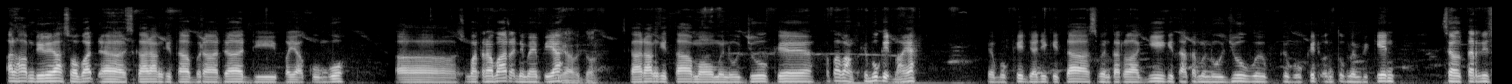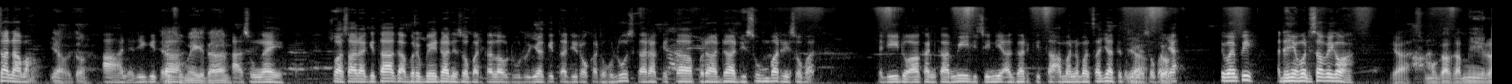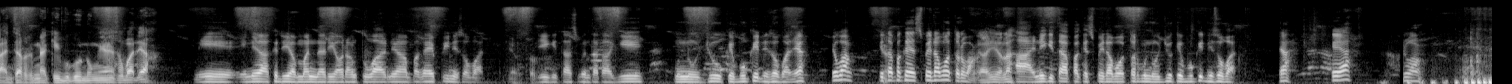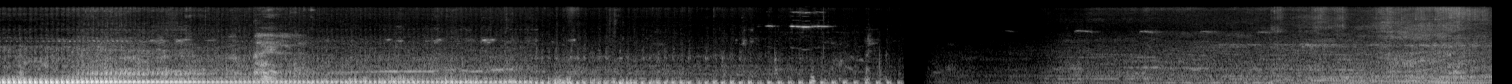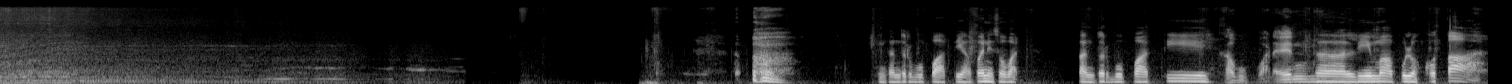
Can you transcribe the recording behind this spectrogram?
Alhamdulillah sobat eh, sekarang kita berada di Payakumbuh eh, Sumatera Barat nih Bang Epi ya. Ya betul. Sekarang kita mau menuju ke apa bang? Ke bukit bang ya? Ke bukit jadi kita sebentar lagi kita akan menuju ke, bukit untuk membuat shelter di sana bang. Ya betul. Ah jadi kita sungai kita kan? Ah, sungai. Suasana kita agak berbeda nih sobat. Kalau dulunya kita di Rokan Hulu sekarang kita berada di Sumbar nih sobat. Jadi doakan kami di sini agar kita aman-aman saja tentunya Ya, sobat betul. ya. Ini Bang Epi, ada yang mau disampaikan bang ya semoga kami lancar naiki gunungnya sobat ya ini inilah kediaman dari orang tuanya Bang Epi nih sobat ya betul Jadi kita sebentar lagi menuju ke bukit nih sobat ya. Ya bang, kita pakai sepeda motor bang. ya iyalah Ah ini kita pakai sepeda motor menuju ke bukit nih sobat. Ya, oke ya. Bang. Ini kantor bupati apa nih sobat? Kantor bupati kabupaten eh, 50 kota.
